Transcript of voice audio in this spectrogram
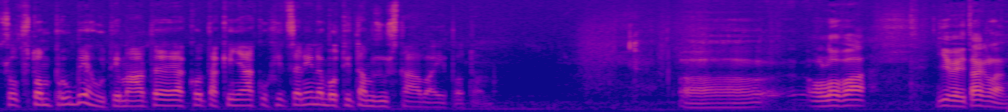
co v tom průběhu? Ty máte jako taky nějakou chycený, nebo ty tam zůstávají potom? Uh, olova, dívej takhle.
